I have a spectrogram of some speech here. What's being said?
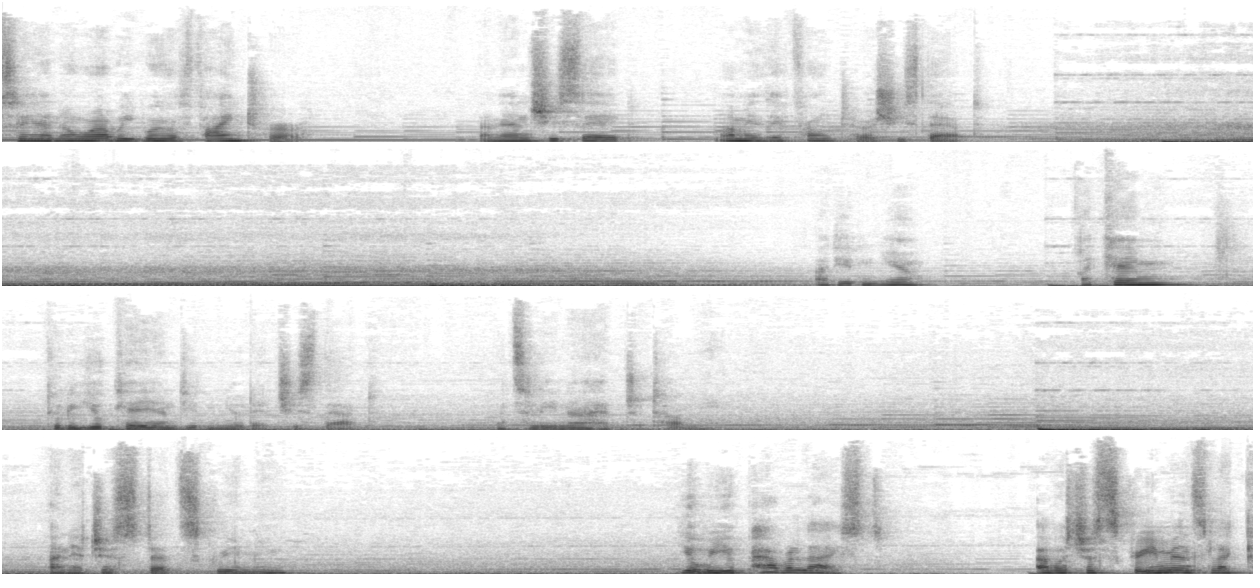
Selina, don't worry, we will find her. And then she said, Mommy, they found her, she's dead. I didn't know. I came to the UK and didn't know that she's dead. And Selena had to tell me. And I just started screaming. You were paralyzed. I was just screaming. It's like,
